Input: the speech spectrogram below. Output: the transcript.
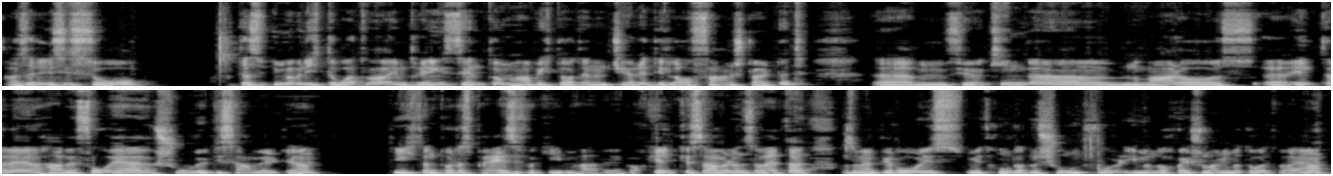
also es ist so, dass immer wenn ich dort war im Trainingszentrum, habe ich dort einen Charity-Lauf veranstaltet ähm, für Kinder, Normalos, äh, Ältere, habe vorher Schuhe gesammelt, ja, die ich dann dort als Preise vergeben habe. Ich habe auch Geld gesammelt und so weiter. Also mein Büro ist mit hunderten Schuhen voll, immer noch, weil ich schon lange immer dort war. Ja.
